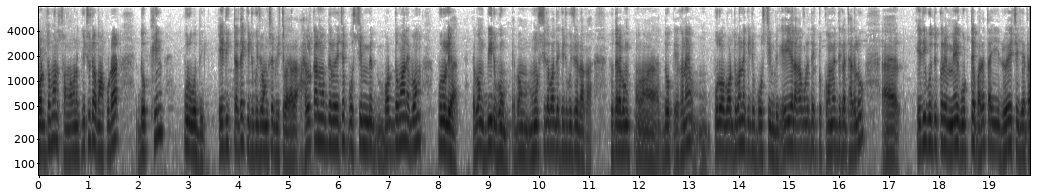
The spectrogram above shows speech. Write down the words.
বর্ধমান, সংলগ্ন কিছুটা বাঁকুড়ার দক্ষিণ পূর্ব দিক। এই দিকটাতে কিছু কিছু অংশে বৃষ্টিপাত। আর হালকার মধ্যে রয়েছে পশ্চিম বর্ধমান এবং পুরুলিয়া এবং বীরভূম এবং মুর্শিদাবাদের কিছু কিছু এলাকা। সুতরাং এবং এখানে পূর্ব বর্ধমানে কিছু পশ্চিম দিক। এই এলাকাগুলোতে একটু কমের দিকে থাকলেও এদিক ওদিক করে মেঘ উঠতে পারে, তাই রয়েছে যেটা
